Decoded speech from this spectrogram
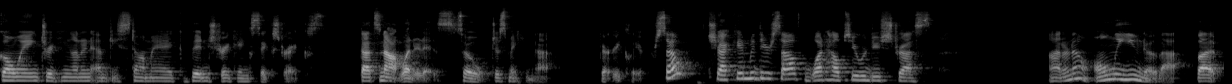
going, drinking on an empty stomach, binge drinking six drinks. That's not what it is. So, just making that very clear. So, check in with yourself. What helps you reduce stress? I don't know. Only you know that. But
